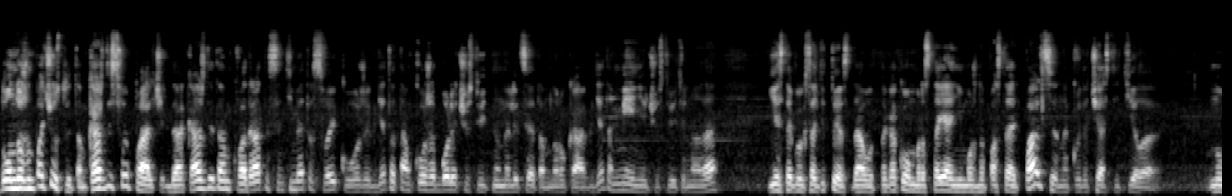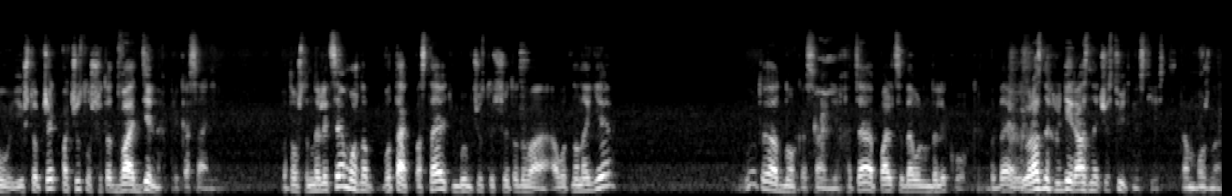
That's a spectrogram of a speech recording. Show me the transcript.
он должен почувствовать там каждый свой пальчик, да, каждый там квадратный сантиметр своей кожи, где-то там кожа более чувствительна на лице, там на руках, где-то менее чувствительна, да. Есть такой, кстати, тест, да, вот на каком расстоянии можно поставить пальцы на какой-то части тела, ну, и чтобы человек почувствовал, что это два отдельных прикасания. Потому что на лице можно вот так поставить, мы будем чувствовать, что это два. А вот на ноге, ну, это одно касание. Хотя пальцы довольно далеко. Как бы, да. У разных людей разная чувствительность есть. Там можно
